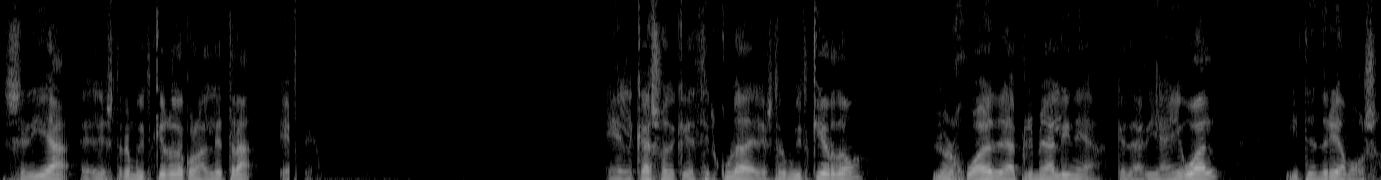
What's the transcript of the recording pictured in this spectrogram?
sería el extremo izquierdo con la letra F. En el caso de que circulara el extremo izquierdo, los jugadores de la primera línea quedarían igual y tendríamos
